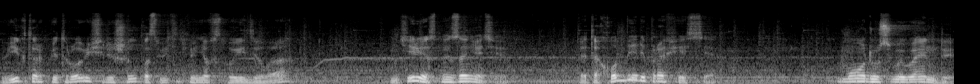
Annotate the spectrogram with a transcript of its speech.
Виктор Петрович решил посвятить меня в свои дела. Интересное занятие. Это хобби или профессия? Модус вивенди.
